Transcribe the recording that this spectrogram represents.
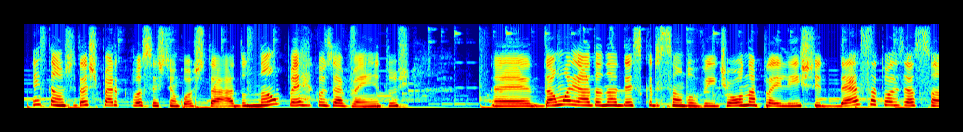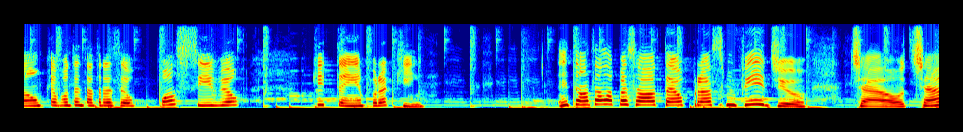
Então, gente, eu espero que vocês tenham gostado. Não perca os eventos. É, dá uma olhada na descrição do vídeo ou na playlist dessa atualização que eu vou tentar trazer o possível que tenha por aqui. Então, até lá, pessoal. Até o próximo vídeo. Tchau, tchau.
